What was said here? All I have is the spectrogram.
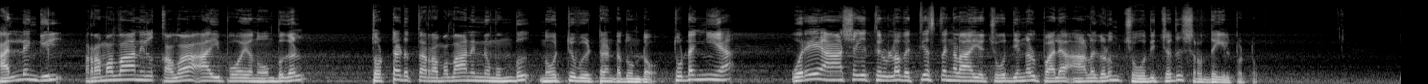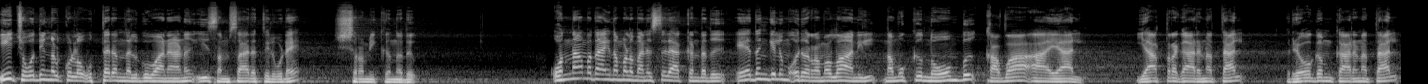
അല്ലെങ്കിൽ റമദാനിൽ കവാ ആയിപ്പോയ പോയ നോമ്പുകൾ തൊട്ടടുത്ത റമദാനിന് മുമ്പ് നോറ്റ് വീട്ടേണ്ടതുണ്ടോ? തുടങ്ങിയ ഒരേ ആശയത്തിലുള്ള വ്യത്യസ്തങ്ങളായ ചോദ്യങ്ങൾ പല ആളുകളും ചോദിച്ചത് ശ്രദ്ധയിൽപ്പെട്ടു. ഈ ചോദ്യങ്ങൾക്കുള്ള ഉത്തരം നൽകുവാനാണ് ഈ സംസാരത്തിലൂടെ ശ്രമിക്കുന്നത്. ഒന്നാമതായി നമ്മൾ മനസ്സിലാക്കേണ്ടത് ഏതെങ്കിലും ഒരു റമദാനിൽ നമുക്ക് നോമ്പ് കവാ ആയാൽ യാത്ര കാരണത്താൽ രോഗം കാരണത്താൽ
